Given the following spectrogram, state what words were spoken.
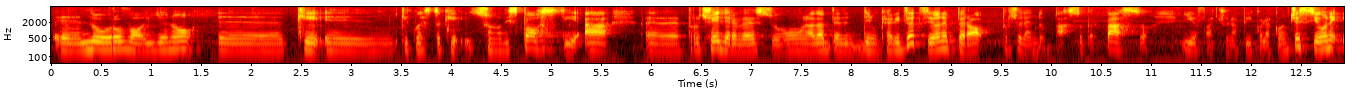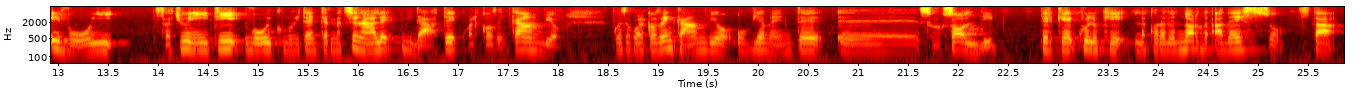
Eh, loro vogliono eh, che, eh, che questo, che sono disposti a eh, procedere verso una de- denuclearizzazione, però procedendo passo per passo. Io faccio una piccola concessione e voi, Stati Uniti, voi comunità internazionale, mi date qualcosa in cambio. Questo qualcosa in cambio ovviamente eh, sono soldi, perché quello che la Corea del Nord adesso sta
